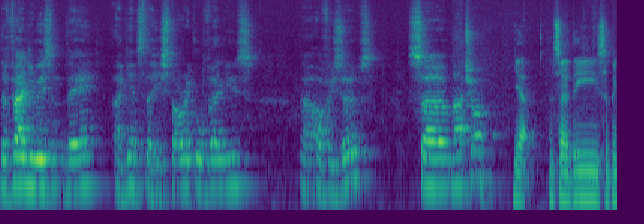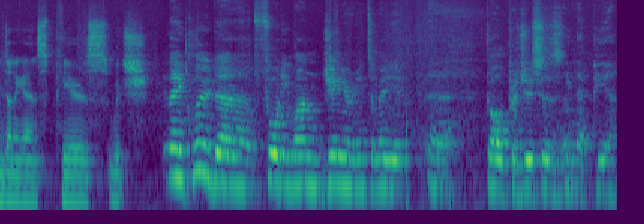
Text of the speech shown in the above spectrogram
The value isn't there against the historical values uh, of reserves. So march on. Yeah. And so these have been done against peers, which They include uh, 41 junior and intermediate uh, gold producers in that peer.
